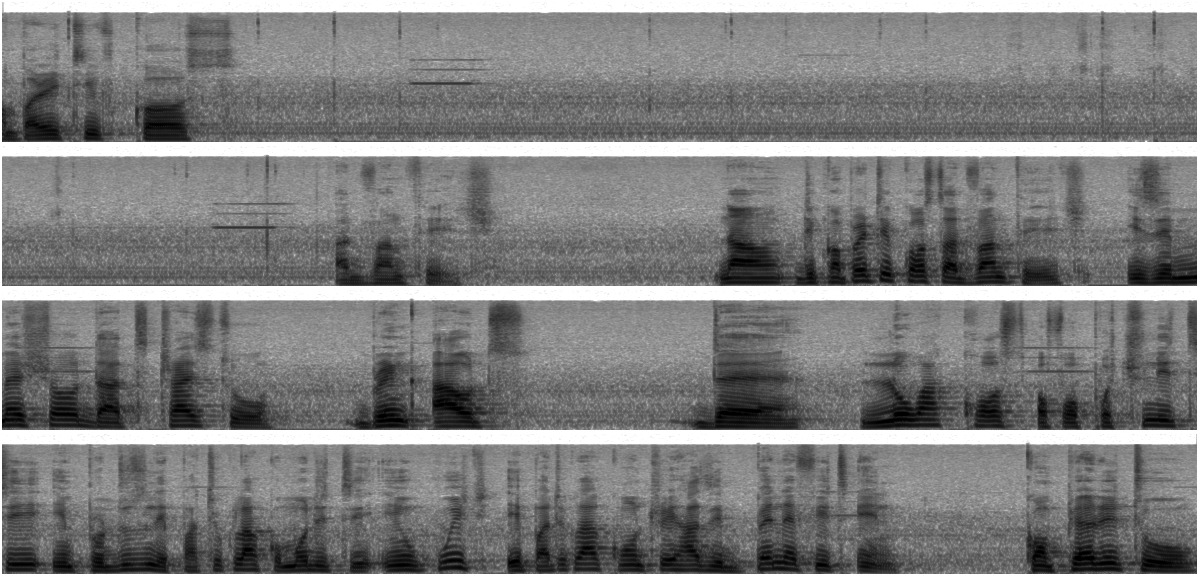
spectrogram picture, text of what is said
Comparative cost advantage. Now, the comparative cost advantage is a measure that tries to bring out the lower cost of opportunity in producing a particular commodity in which a particular country has a benefit in compared to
